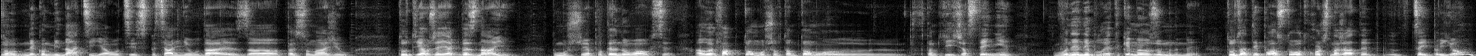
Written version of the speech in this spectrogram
ну, не комбінації, а оці спеціальні удари за персонажів. Тут я вже якби знаю. Тому що я потренувався. Але факт в тому, що в тамтому, е, в тамтій частині вони не були такими розумними. Тут а ти просто от хочеш нажати цей прийом,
